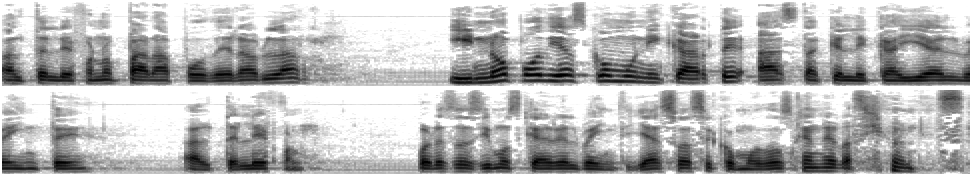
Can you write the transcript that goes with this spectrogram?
al teléfono para poder hablar. Y no podías comunicarte hasta que le caía el 20 al teléfono. Por eso decimos caer el 20. Ya eso hace como dos generaciones.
